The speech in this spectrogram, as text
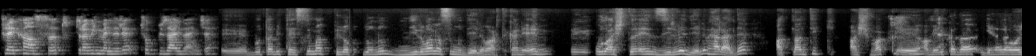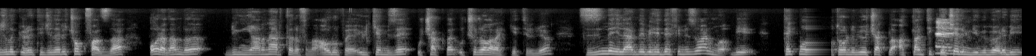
frekansı tutturabilmeleri çok güzel bence. E, bu tabi teslimat pilotluğunun nirvanası mı diyelim artık hani en e, ulaştığı en zirve diyelim herhalde Atlantik aşmak. E, Amerika'da genel havacılık üreticileri çok fazla. Oradan da dünyanın her tarafına, Avrupa'ya, ülkemize uçaklar uçurularak getiriliyor. Sizin de ileride bir hedefiniz var mı? Bir tek motorlu bir uçakla Atlantik evet. geçerim gibi böyle bir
